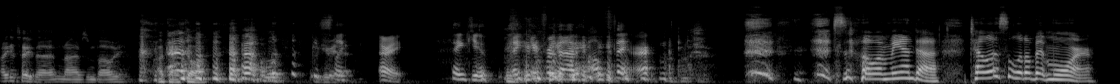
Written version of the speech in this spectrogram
I can take that. Knives and Bowie. Okay, cool. It's like, all right. Thank you. Thank you for that help there. so, Amanda, tell us a little bit more.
